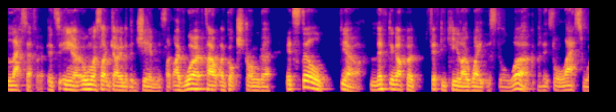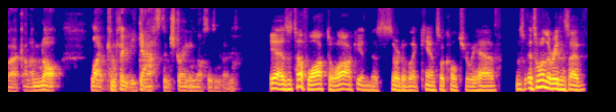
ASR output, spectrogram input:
less effort. It's, you know, almost like going to the gym. It's like I've worked out, I've got stronger. It's still, you know, lifting up a 50 kilo weight is still work, but it's less work. And I'm not like completely gassed and straining muscles and things. yeah it's a tough walk to walk in this sort of like cancel culture we have it's, it's one of the reasons i've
